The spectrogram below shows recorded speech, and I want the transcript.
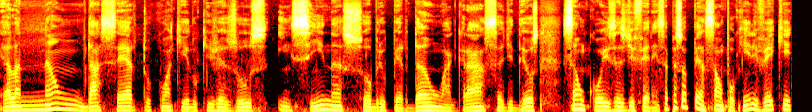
ela não dá certo com aquilo que Jesus ensina sobre o perdão, a graça de Deus, são coisas diferentes. Se a pessoa pensar um pouquinho, ele vê que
